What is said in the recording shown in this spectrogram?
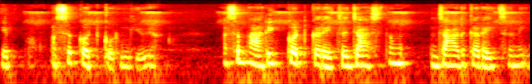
हे असं कट करून घेऊया. असं बारीक कट करायचं जास्त जाड करायचं नाही.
